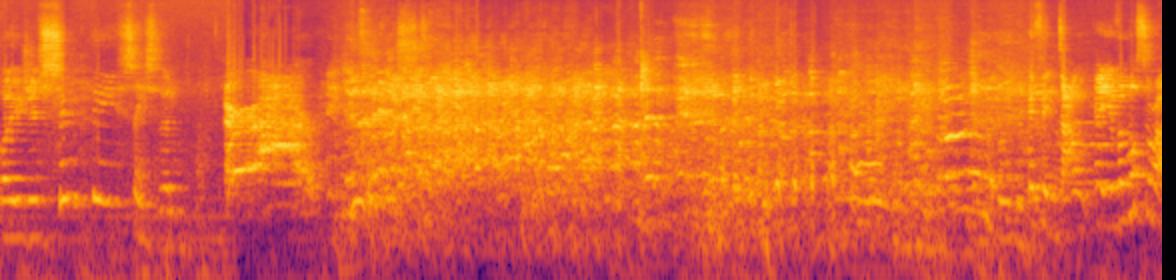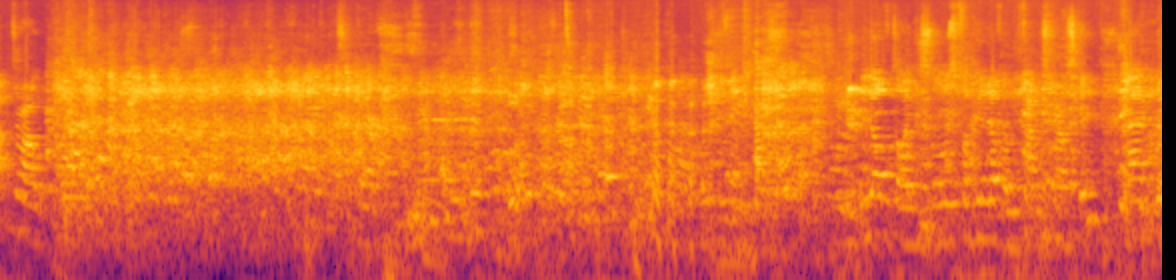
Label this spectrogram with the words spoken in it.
I just simply say to them, if in doubt, get your velociraptor out. love dinosaurs, fucking love them, thanks for asking. Um, we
